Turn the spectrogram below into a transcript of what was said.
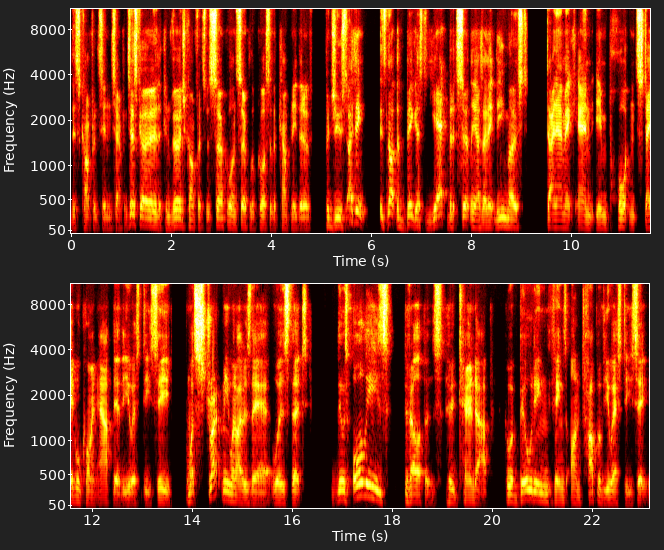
this conference in San Francisco, the Converge conference with Circle, and Circle, of course, are the company that have produced, I think, it's not the biggest yet, but it certainly has, I think, the most dynamic and important stablecoin out there, the USDC. And what struck me when I was there was that there was all these developers who'd turned up who were building things on top of USDC.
